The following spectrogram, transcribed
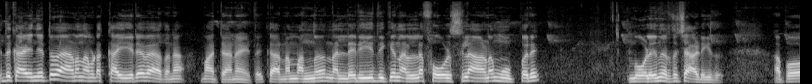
ഇത് കഴിഞ്ഞിട്ട് വേണം നമ്മുടെ കൈയുടെ വേദന മാറ്റാനായിട്ട്. കാരണം അന്ന് നല്ല രീതിക്ക് നല്ല ഫോഴ്സിലാണ് മൂപ്പര് ബോളിൽ നിന്ന് എടുത്ത് ചാടിയത്. അപ്പോൾ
